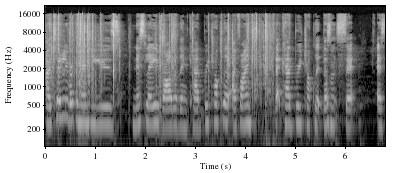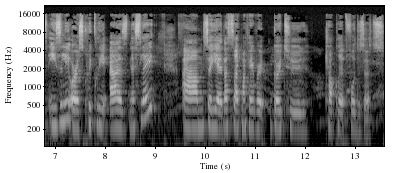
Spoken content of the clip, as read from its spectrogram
I totally recommend you use Nestle rather than Cadbury chocolate. I find that Cadbury chocolate doesn't set as easily or as quickly as Nestle. Um, so yeah, that's like my favorite go-to chocolate for desserts.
